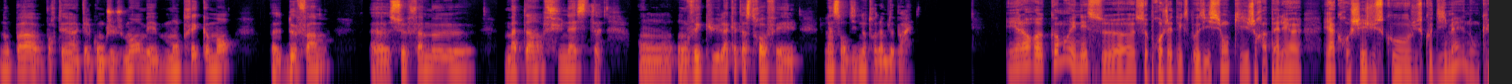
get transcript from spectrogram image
non pas porter un quelconque jugement, mais montrer comment euh, deux femmes, euh, ce fameux matin funeste, ont, vécu la catastrophe et l'incendie de Notre-Dame de Paris. Et alors, comment est né ce, projet d'exposition qui, je rappelle, est, accroché jusqu'au jusqu'au 10 mai donc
